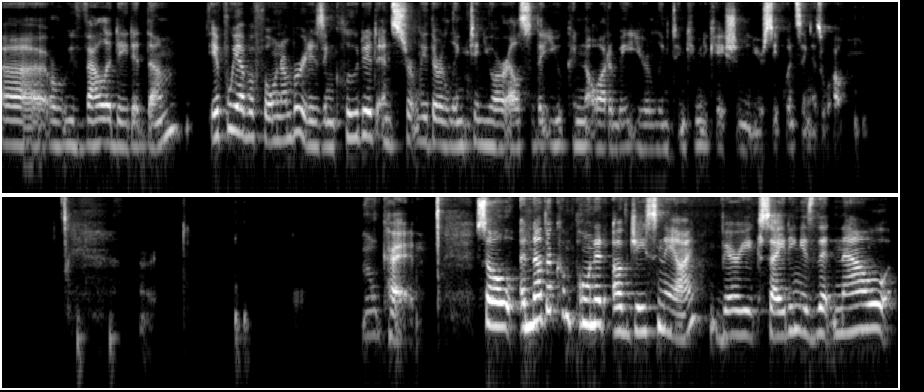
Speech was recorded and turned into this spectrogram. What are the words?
uh, or we've validated them. If we have a phone number, it is included and certainly their LinkedIn URL so that you can automate your LinkedIn communication and your sequencing as well. Okay. So another component of Jason AI, very exciting, is that now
